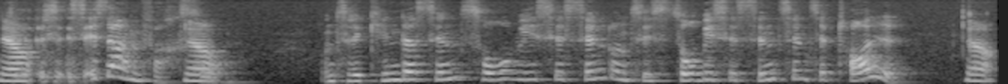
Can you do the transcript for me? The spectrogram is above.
Ja. Es, es ist einfach Ja. so. Unsere Kinder sind so, wie sie sind und sie, so wie sie sind, sind sie toll. Ja.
